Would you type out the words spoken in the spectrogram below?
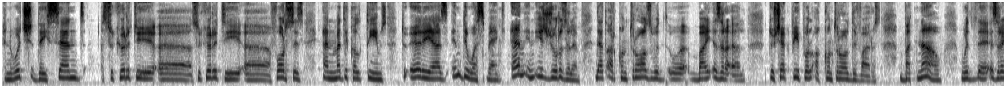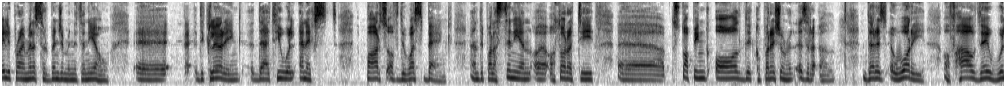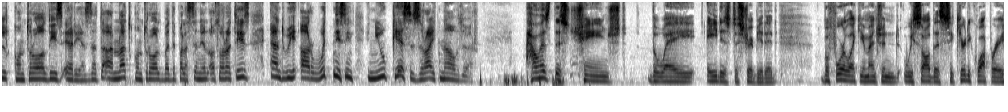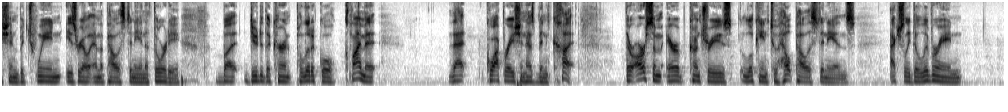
in which they send security uh, security uh, forces and medical teams to areas in the West Bank and in East Jerusalem that are controlled with, uh, by Israel to check people or control the virus. But now, with the Israeli Prime Minister Benjamin Netanyahu uh, declaring that he will annex parts of the West Bank and the Palestinian uh, Authority uh, stopping all the cooperation with Israel, there is a worry of how they will control these areas that are not controlled by the Palestinian authorities, and we are witnessing new cases right now there. How has this changed the way aid is distributed? Before, like you mentioned, we saw this security cooperation between Israel and the Palestinian Authority. But due to the current political climate, that cooperation has been cut. There are some Arab countries looking to help Palestinians, actually delivering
